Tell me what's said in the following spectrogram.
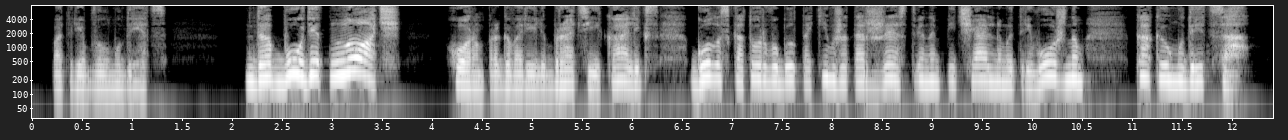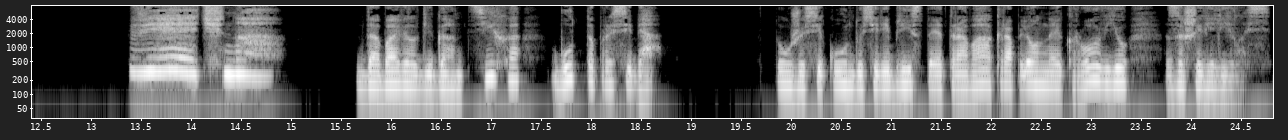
— потребовал мудрец. «Да будет ночь!» — хором проговорили братья и Каликс, голос которого был таким же торжественным, печальным и тревожным, как и у мудреца. «Вечно!» — добавил гигант тихо, будто про себя ту же секунду серебристая трава, окропленная кровью, зашевелилась.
